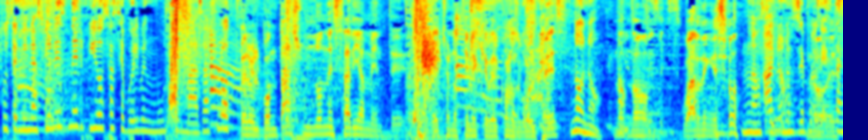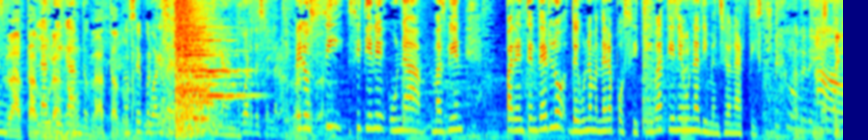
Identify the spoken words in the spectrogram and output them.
tus terminaciones nerviosas se vuelven mucho más a flote. Pero el bondage no necesariamente, de hecho no tiene que ver con los golpes. No, no, No, no. no, guarden eso. No, sé, Ah, ¿no? ¿no? sé por No, qué es están la atadura, ¿no? latigando. La atadura. sé por qué se están latigando. Guárdese la. Pero sí, sí tiene una, más bien, para entenderlo de una manera positiva, tiene Sí. una dimensión artística. Artística, ¿ok?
